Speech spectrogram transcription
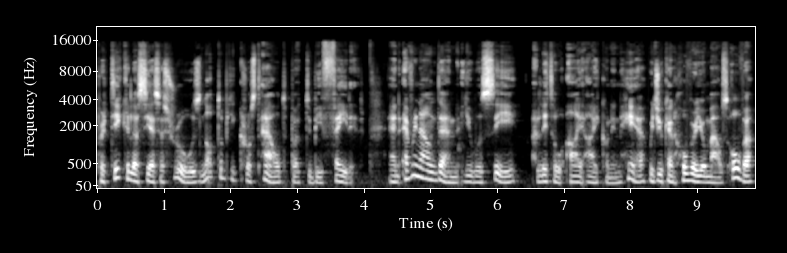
particular CSS rules not to be crossed out, but to be faded. And every now and then you will see a little eye icon in here, which you can hover your mouse over,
